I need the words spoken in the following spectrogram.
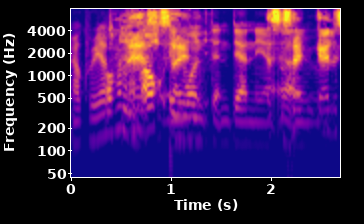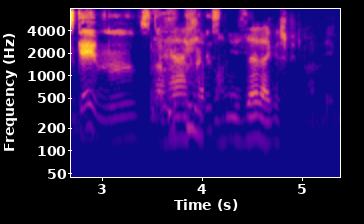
Ja, Ocarina of Auch Time ein- ist auch irgendwo ein- in der Nähe. Es ist halt ein irgendwo. geiles Game, ne? Das Ja, man ich habe noch nie Zelda gespielt in meinem Leben.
